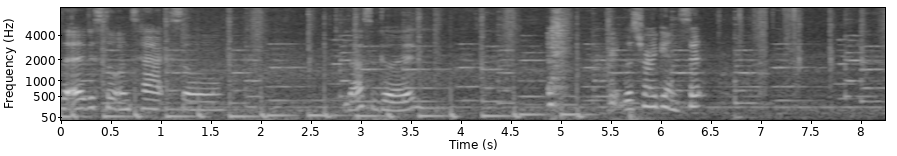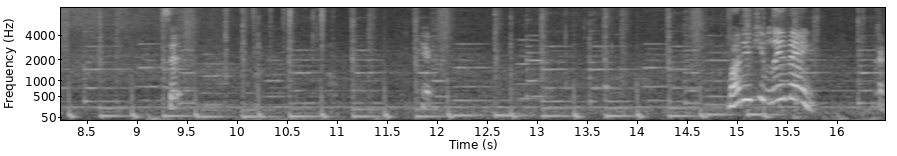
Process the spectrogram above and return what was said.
The egg is still intact, so that's good. Okay, let's try again. Sit. Sit. Here. Why do you keep leaving? Okay.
